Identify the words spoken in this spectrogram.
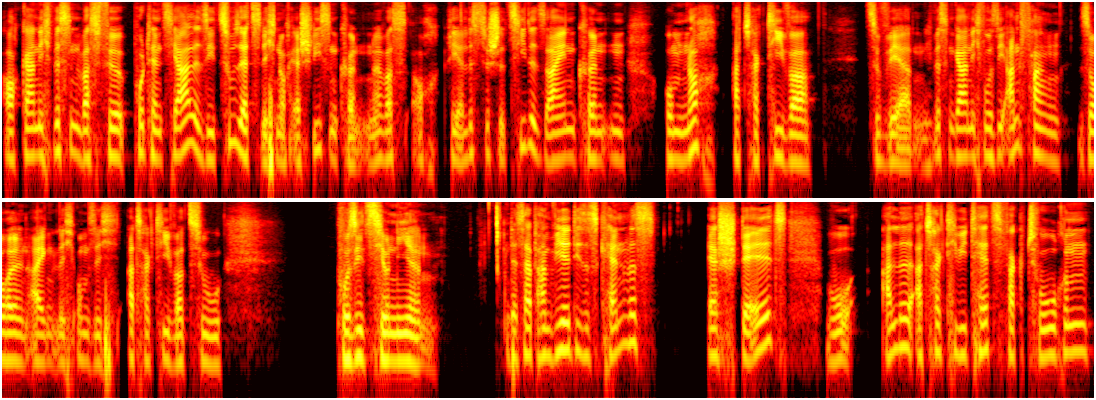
auch gar nicht wissen, was für Potenziale sie zusätzlich noch erschließen könnten, ne? was auch realistische Ziele sein könnten, um noch attraktiver zu werden. Die wissen gar nicht, wo sie anfangen sollen eigentlich, um sich attraktiver zu positionieren. Deshalb haben wir dieses Canvas erstellt, wo alle Attraktivitätsfaktoren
